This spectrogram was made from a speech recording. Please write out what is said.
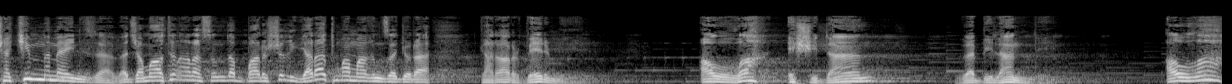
çəkinməməyinizə və cəmatın arasında barışıq yaratmamağınıza görə qərar verməyin. Allah eşidən və biləndir. Allah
